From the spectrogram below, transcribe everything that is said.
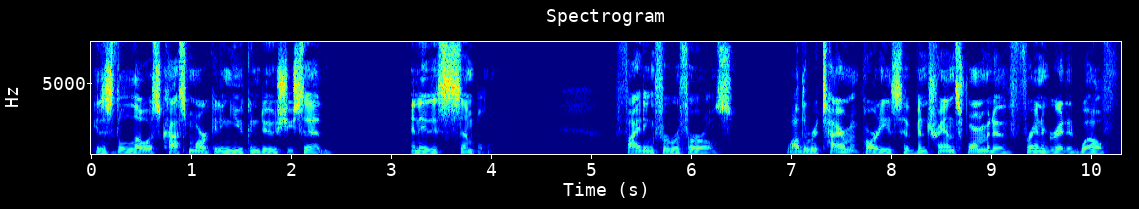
It is the lowest cost marketing you can do, she said, and it is simple. Fighting for referrals. While the retirement parties have been transformative for integrated wealth,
